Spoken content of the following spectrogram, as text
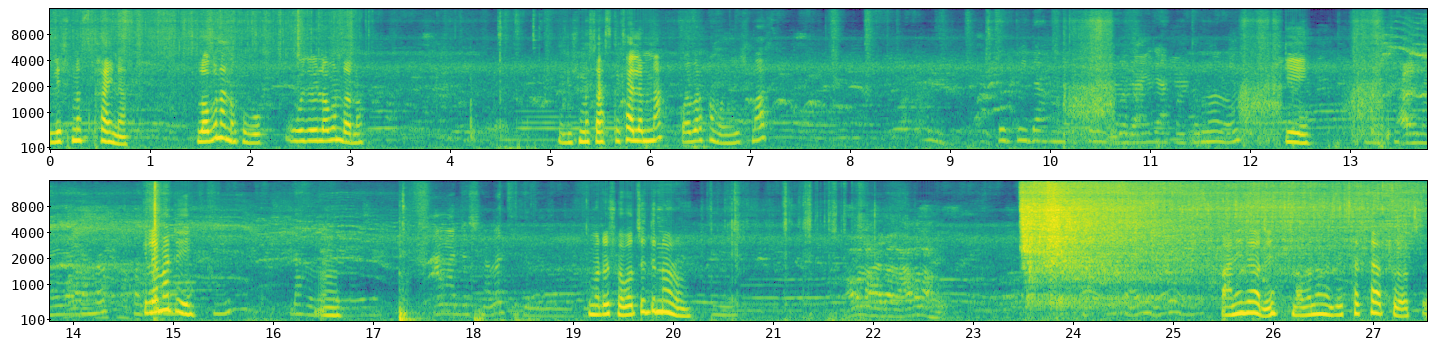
ইলিশ মাছ। খাই না। লবণ আনো খুব ওই যে লবণ দানো ইলিশ মাছ আজকে খাইলাম না কয়বার খামো ইলিশ মাছ? কি? কিলামাটি হুম। তোমার সবার চাইতে নরম? পানি দেওয়া রে লবণের মধ্যে সাত আছে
